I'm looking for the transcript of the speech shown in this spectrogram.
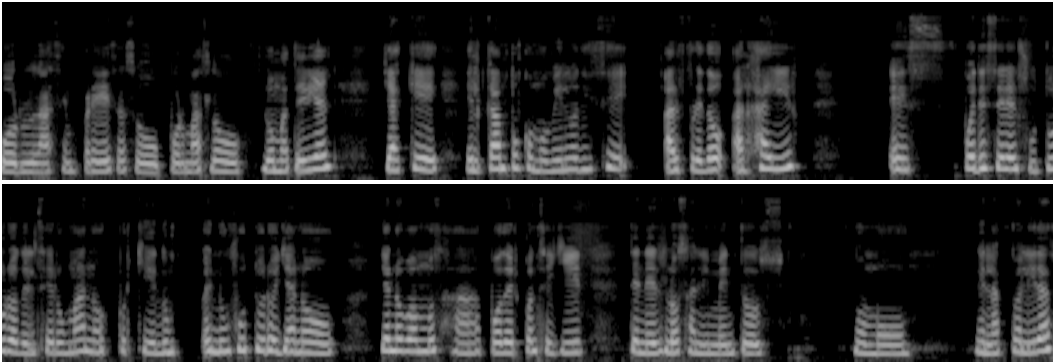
por las empresas o por más lo, lo material, ya que el campo, como bien lo dice Alfredo Aljair, es puede ser el futuro del ser humano, porque en un, en un futuro ya no, ya no vamos a poder conseguir tener los alimentos como en la actualidad.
